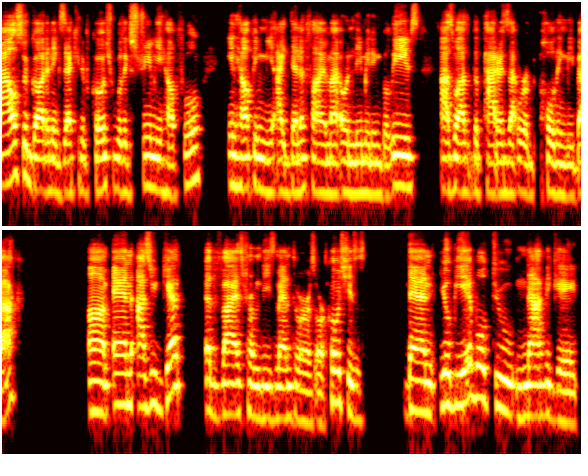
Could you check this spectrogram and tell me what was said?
I also got an executive coach who was extremely helpful in helping me identify my own limiting beliefs as well as the patterns that were holding me back. Um, and as you get advice from these mentors or coaches, then you'll be able to navigate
